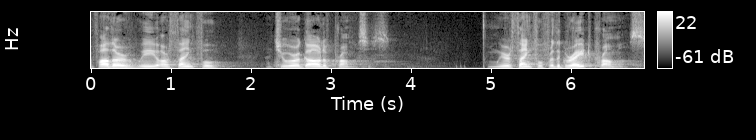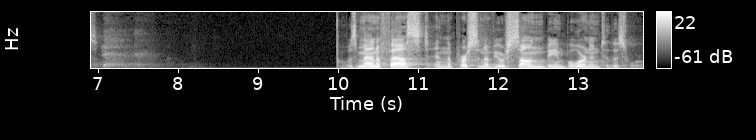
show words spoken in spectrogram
Father, we are thankful that you are a God of promises. We are thankful for the great promise. It was manifest in the person of your Son being born into this world.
